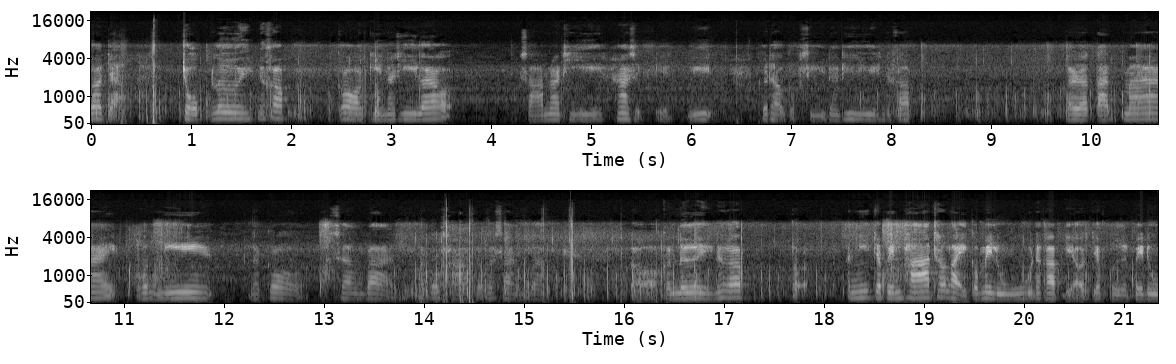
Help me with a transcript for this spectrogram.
ก็จะจบเลยนะครับ ก็กี่นาทีแล้วสามนาทีห้าสิบเอ็ดวิก็เท่ากับสี่นาทีนะครับ เราจะตัดไม้ต้นนี้ แล้วก็สร้างบ้านแล้วก็คราแล้วก็สร้างบ้านต่อกันเลยนะครับต่ออันนี้จะเป็นพาร์ทเท่าไหร่ก็ไม่รู้นะครับ เดี๋ยวจะเปิดไปดู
